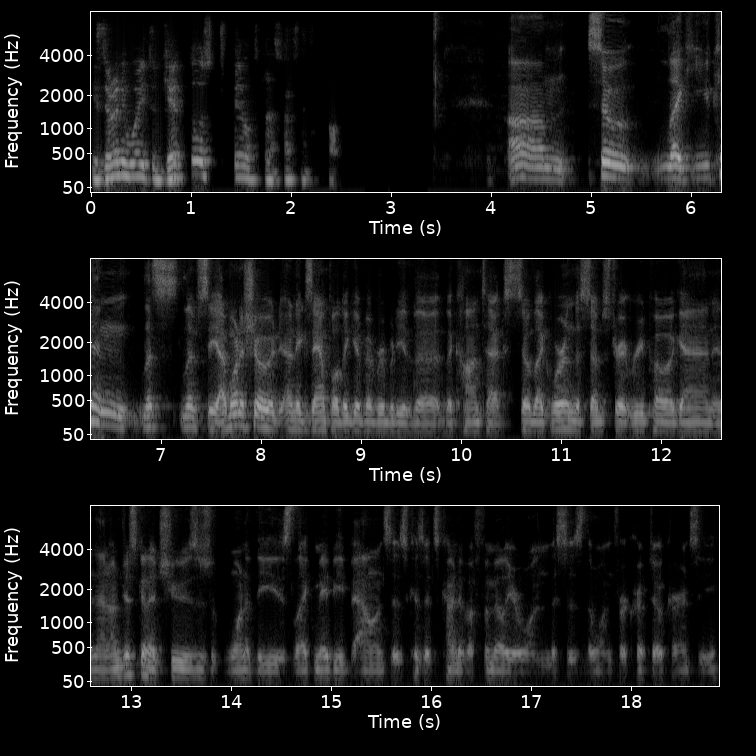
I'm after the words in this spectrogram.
Is there any way to get those failed transactions? Um, so like you can, let's, let's see, I want to show an example to give everybody the, the context. So like we're in the substrate repo again, and then I'm just going to choose one of these, like maybe balances, because it's kind of a familiar one. This is the one for cryptocurrency.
